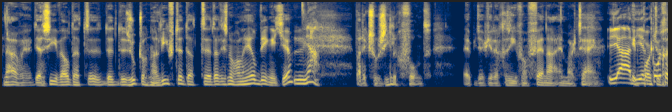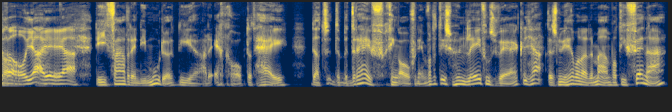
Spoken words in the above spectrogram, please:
nou, dan zie je wel dat uh, de, de zoektocht naar liefde, dat, uh, dat is nogal een heel dingetje. Ja. Wat ik zo zielig vond. Heb je, heb je dat gezien van Fenna en Martijn? Ja, die in, in Portugal. Portugal. Ja, ja, ja. Die vader en die moeder, die hadden echt gehoopt dat hij dat het bedrijf ging overnemen. Want het is hun levenswerk. Ja. Dat is nu helemaal naar de maan. Want die Fenna,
